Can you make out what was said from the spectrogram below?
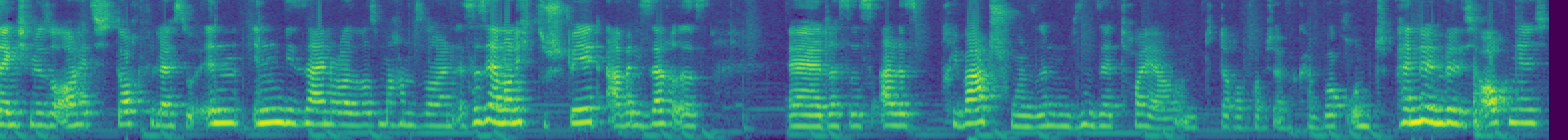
denke ich mir so, oh, hätte ich doch vielleicht so in Innendesign oder sowas machen sollen. Es ist ja noch nicht zu spät, aber die Sache ist, äh, dass es alles Privatschulen sind und die sind sehr teuer und darauf habe ich einfach keinen Bock. Und pendeln will ich auch nicht.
